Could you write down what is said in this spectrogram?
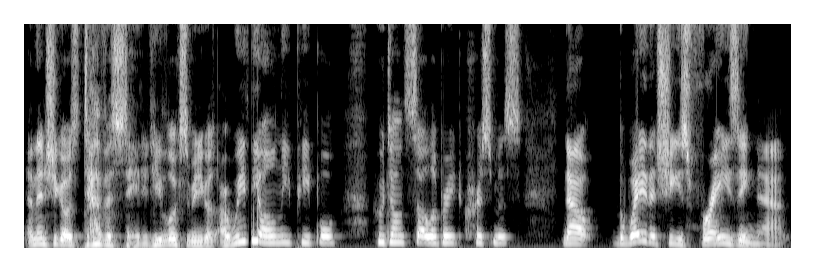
And then she goes devastated. He looks at me and he goes, "Are we the only people who don't celebrate Christmas?" Now, the way that she's phrasing that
